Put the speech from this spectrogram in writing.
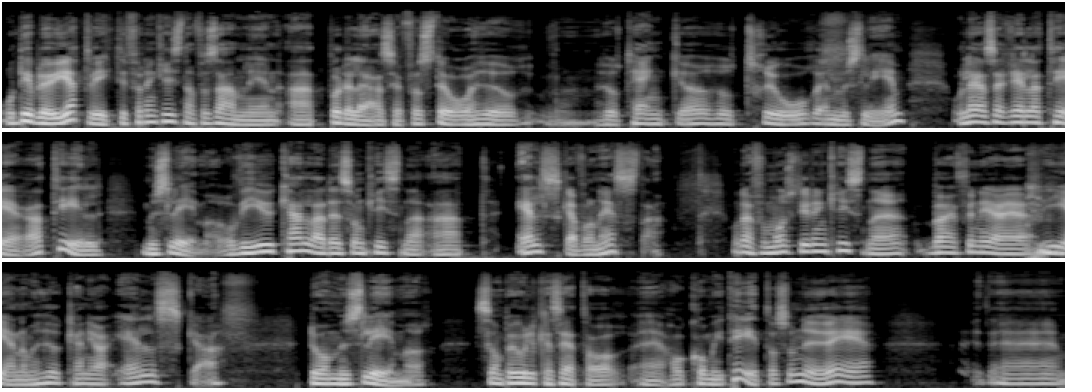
Och det blir jätteviktigt för den kristna församlingen att både lära sig förstå hur, hur tänker, hur tror en muslim och lära sig relatera till muslimer. Och vi är ju kallade som kristna att älska vår nästa. Och därför måste ju den kristna börja fundera igenom hur kan jag älska de muslimer som på olika sätt har, eh, har kommit hit och som nu är eh,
